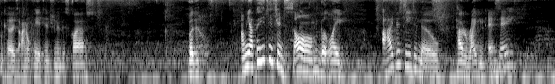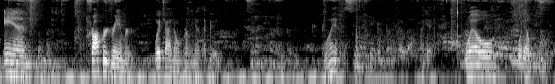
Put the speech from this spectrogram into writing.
because I don't pay attention to this class. But I mean, I pay attention some, but like, I just need to know how to write an essay and proper grammar, which I don't really know that good. What? Okay. Well, what else?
